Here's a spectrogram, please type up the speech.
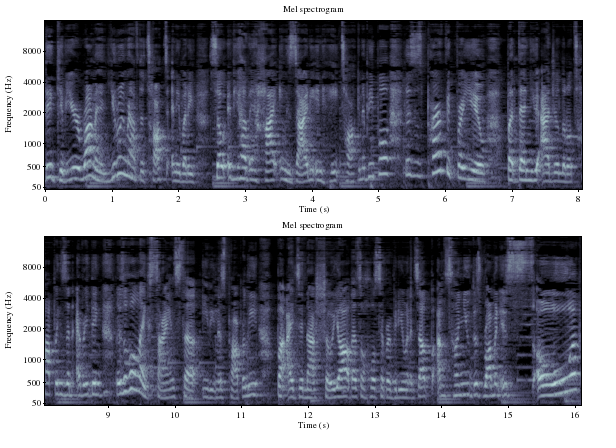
they give you your ramen. You don't even have to talk to anybody. So if you have a high anxiety and hate talking to people, this is perfect for you. But then you add your little toppings and everything. There's a whole like science to eating this properly but I did not show y'all. That's a whole separate video in itself. But I'm telling you, this ramen is so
